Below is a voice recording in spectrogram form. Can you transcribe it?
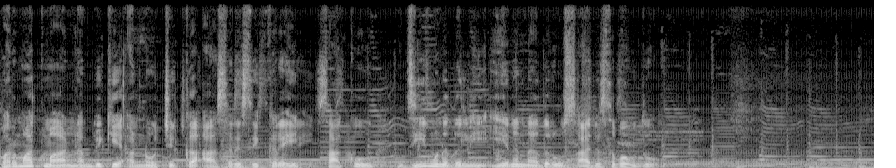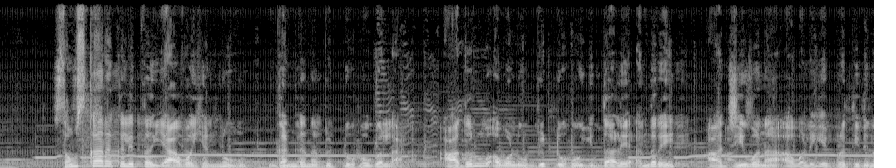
ಪರಮಾತ್ಮ ನಂಬಿಕೆ ಅನ್ನೋ ಚಿಕ್ಕ ಆಸರೆ ಸಿಕ್ಕರೆ ಸಾಕು, ಜೀವನದಲ್ಲಿ ಏನನ್ನಾದರೂ ಸಾಧಿಸಬಹುದು. ಸಂಸ್ಕಾರ ಕಲಿತ ಯಾವ ಹೆಣ್ಣು ಗಂಡನ ಬಿಟ್ಟು ಹೋಗಲ್ಲ. ಆದರೂ ಅವಳು ಬಿಟ್ಟು ಹೋಗಿದ್ದಾಳೆ ಅಂದರೆ ಆ ಜೀವನ ಅವಳಿಗೆ ಪ್ರತಿದಿನ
